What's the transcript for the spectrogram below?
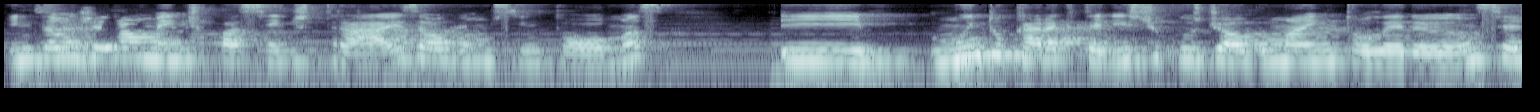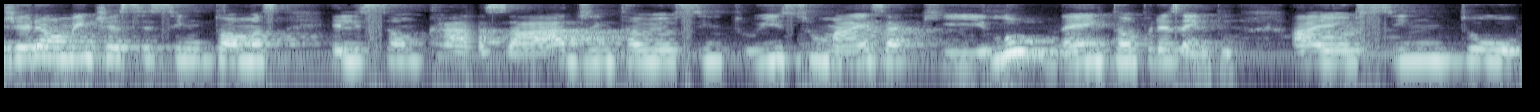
Então, certo. geralmente o paciente traz alguns sintomas, e muito característicos de alguma intolerância. Geralmente esses sintomas eles são casados, então eu sinto isso mais aquilo, né? Então, por exemplo, ah, eu sinto,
